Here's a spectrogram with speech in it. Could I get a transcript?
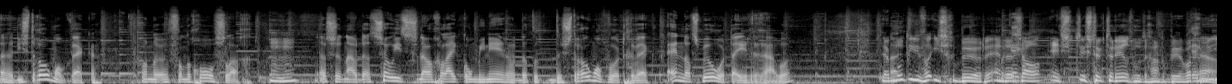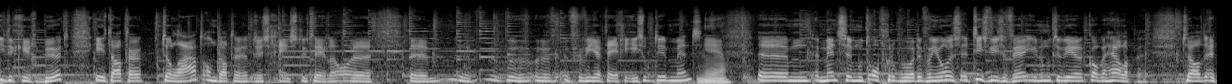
eh, die stroom opwekken. Van de, van de golfslag. Mhm. Als ze nou dat zoiets nou gelijk combineren, dat het, de stroom op wordt gewekt en dat spul wordt tegengehouden. Er moet in ieder geval iets gebeuren. En er zal iets structureels moeten gaan gebeuren. Wat er nu iedere keer gebeurt, is dat er te laat, omdat er dus geen structurele eh, eh, eh, verweer tegen is op dit moment. Ehm, mensen moeten opgeroepen worden van jongens, het is weer zover, jullie moeten weer komen helpen. Terwijl het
